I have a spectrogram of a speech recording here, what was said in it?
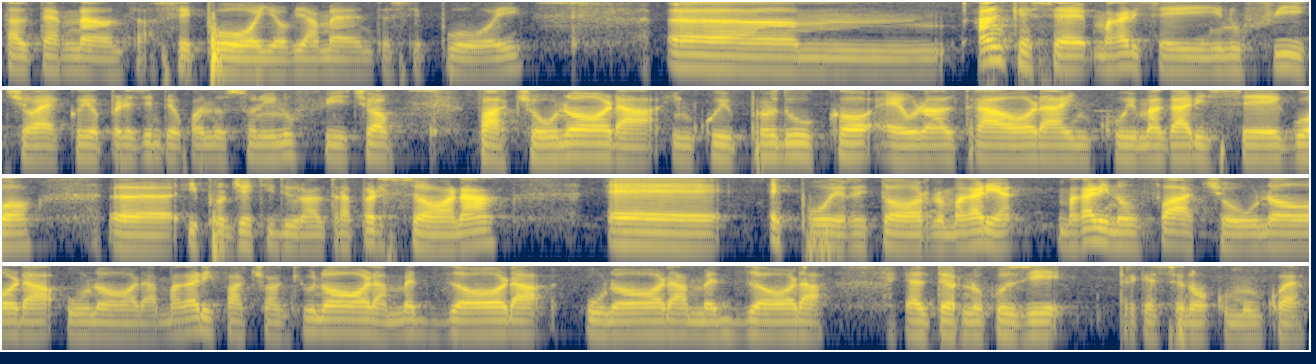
alternanza, se puoi ovviamente, se puoi. Um, anche se magari sei in ufficio, ecco io per esempio quando sono in ufficio faccio un'ora in cui produco e un'altra ora in cui magari seguo uh, i progetti di un'altra persona e, e poi ritorno, magari, magari non faccio un'ora, un'ora, magari faccio anche un'ora, mezz'ora, un'ora, mezz'ora e alterno così perché sennò comunque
